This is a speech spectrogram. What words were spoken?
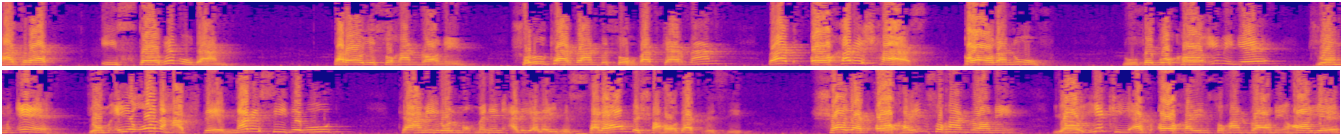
حضرت ایستاده بودند برای سخنرانی شروع کردن به صحبت کردن بعد آخرش هست. قال نوف نوف بکایی میگه جمعه جمعه اون هفته نرسیده بود که امیر المؤمنین علی علیه السلام به شهادت رسید. شاید آخرین سخنرانی یا یکی از آخرین سخنرانی های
